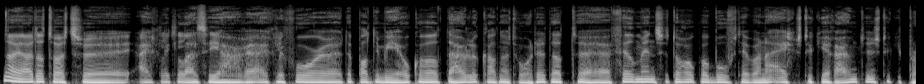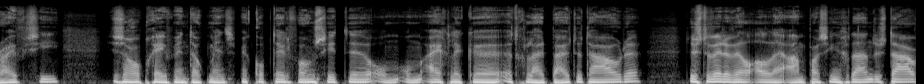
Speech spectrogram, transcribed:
Nou ja, dat was uh, eigenlijk de laatste jaren, eigenlijk voor uh, de pandemie ook wel duidelijk aan het worden. Dat uh, veel mensen toch ook wel behoefte hebben aan een eigen stukje ruimte, een stukje privacy. Je zag op een gegeven moment ook mensen met koptelefoons zitten om, om eigenlijk het geluid buiten te houden. Dus er werden wel allerlei aanpassingen gedaan. Dus daar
